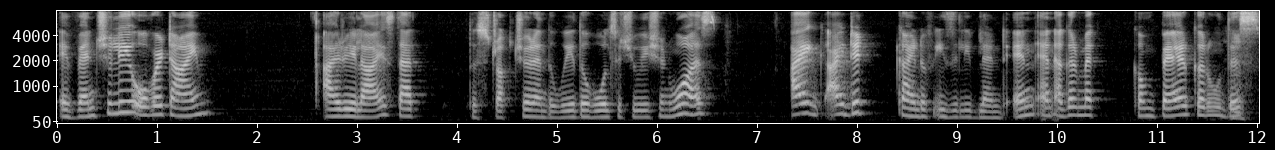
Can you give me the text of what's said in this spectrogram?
eventually over time I realise that the structure and the way the whole situation was I I did kind of easily blend in and اگر میں کمپیئر کروں this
